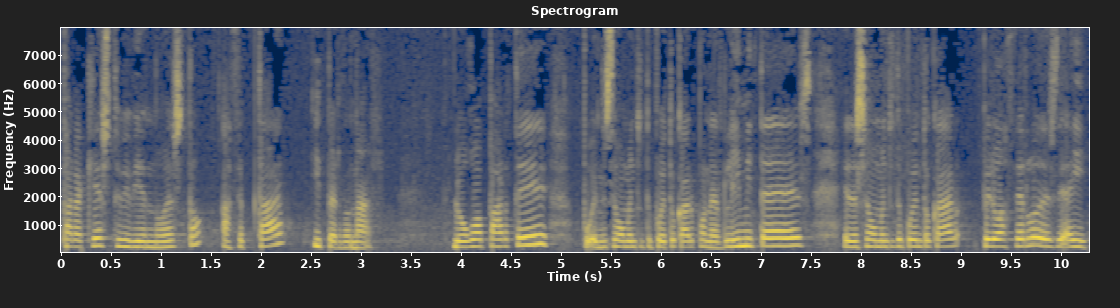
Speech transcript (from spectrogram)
para qué estoy viviendo esto, aceptar y perdonar. Luego, aparte, pues en ese momento te puede tocar poner límites, en ese momento te pueden tocar, pero hacerlo desde ahí,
